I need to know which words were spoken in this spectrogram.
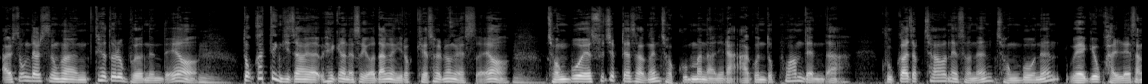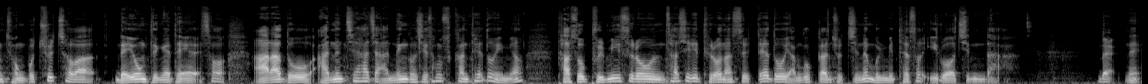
알쏭달쏭한 태도를 보였는데요. 음. 똑같은 기자회견에서 여당은 이렇게 설명을 했어요. 음. 정보의 수집 대상은 적군만 아니라 아군도 포함된다. 국가적 차원에서는 정보는 외교 관례상 정보 출처와 내용 등에 대해서 알아도 아는 채 하지 않는 것이 성숙한 태도이며 다소 불미스러운 사실이 드러났을 때도 양국 간 조치는 물밑에서 이루어진다. 네. 네.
